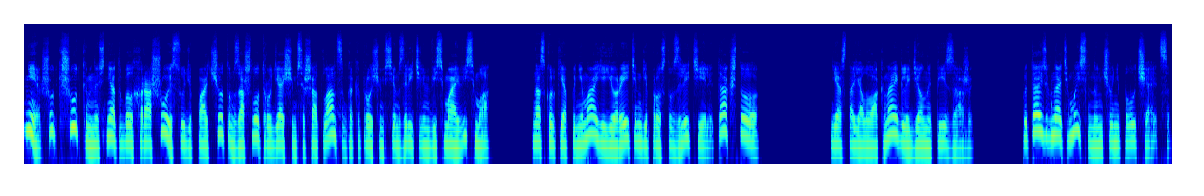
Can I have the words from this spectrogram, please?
Нет, шутки шутками, но снято было хорошо и, судя по отчетам, зашло трудящимся шотландцам, как и прочим всем зрителям, весьма и весьма. Насколько я понимаю, ее рейтинги просто взлетели. Так что... Я стоял у окна и глядел на пейзажи. Пытаюсь гнать мысль, но ничего не получается.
